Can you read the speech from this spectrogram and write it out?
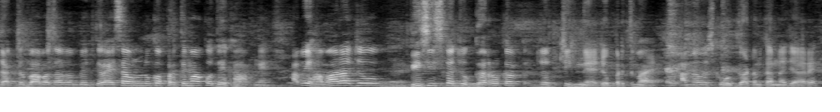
डॉक्टर बाबा साहब अंबेडकर ऐसा उन लोग का प्रतिमा को देखा आपने। अभी हमारा जो बीसीस का जो गर्व का जो चिन्ह है जो प्रतिमा है हमें उसको उद्घाटन करने जा रहे हैं।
